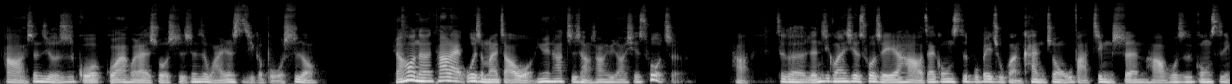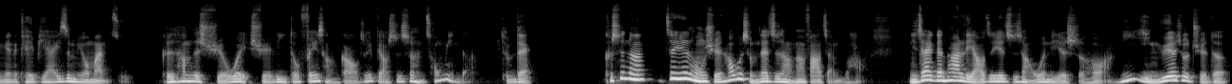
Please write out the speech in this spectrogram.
啊，甚至有的是国国外回来的硕士，甚至我还认识几个博士哦。然后呢，他来为什么来找我？因为他职场上遇到一些挫折。好，这个人际关系的挫折也好，在公司不被主管看重，无法晋升，哈，或是公司里面的 KPI 一直没有满足，可是他们的学位、学历都非常高，所以表示是很聪明的，对不对？可是呢，这些同学他为什么在职场上发展不好？你在跟他聊这些职场问题的时候啊，你隐约就觉得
